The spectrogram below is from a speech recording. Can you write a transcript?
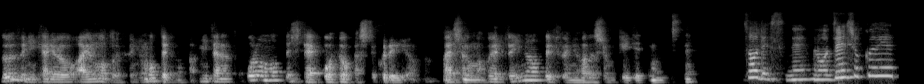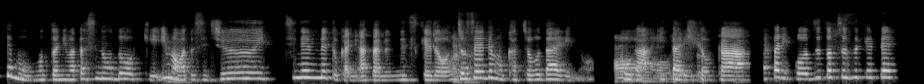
どういうふうにキャリアを歩もうというふうに思っているのかみたいなところをもってしてこう評価してくれるような会社がまあ増えるといいなというふうに私も聞いていて思うんですね。そうですね。もう前職で言っても本当に私の同期、今うん私11年目とかに当たるんですけど、はい女性でも課長代理の子がいたりとか、やっぱりこうずっと続けて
